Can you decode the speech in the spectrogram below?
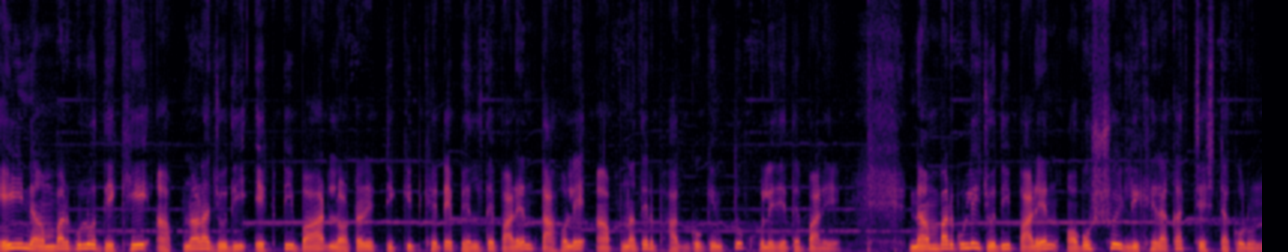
এই নাম্বারগুলো দেখে আপনারা যদি একটি বার লটারির টিকিট কেটে ফেলতে পারেন, তাহলে আপনাদের ভাগ্য কিন্তু খুলে যেতে পারে। নাম্বারগুলি যদি পারেন, অবশ্যই লিখে রাখার চেষ্টা করুন।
